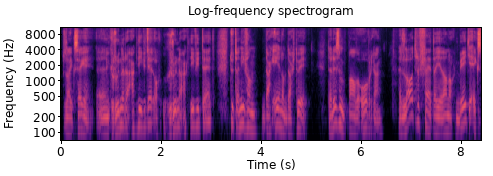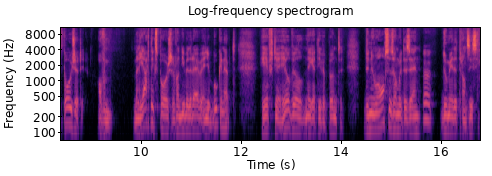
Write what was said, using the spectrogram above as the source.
zal ik zeggen, een groenere activiteit of groene activiteit, doet dat niet van dag 1 op dag 2. Er is een bepaalde overgang. Het loutere feit dat je dan nog een beetje exposure of een miljard exposure van die bedrijven in je boeken hebt, geeft je heel veel negatieve punten. De nuance zou moeten zijn, doe mee de transitie.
